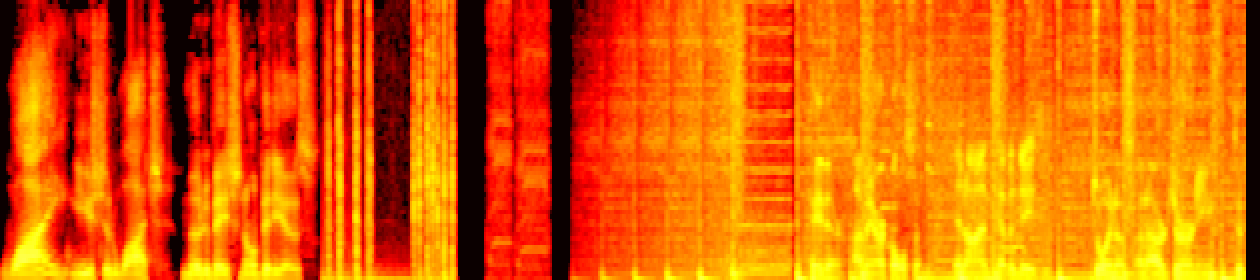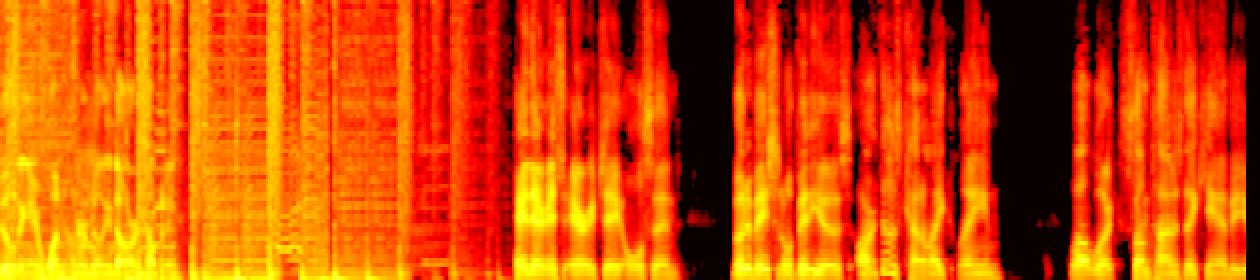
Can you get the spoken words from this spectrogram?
Why you should watch motivational videos. Hey there, I'm Eric Olson. And I'm Kevin Daisey. Join us on our journey to building a $100 million company. Hey there, it's Eric J. Olson. Motivational videos, aren't those kind of like lame? Well, look, sometimes they can be,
